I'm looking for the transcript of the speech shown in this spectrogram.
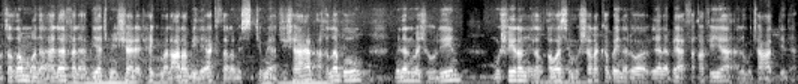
وتضمن آلاف الأبيات من شعر الحكمة العربي لأكثر من 600 شاعر أغلبهم من المجهولين مشيرا إلى القواسم المشتركة بين الينابيع الثقافية المتعددة.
